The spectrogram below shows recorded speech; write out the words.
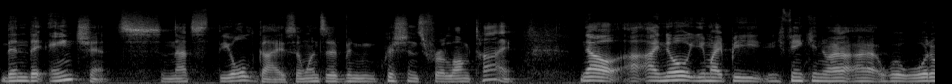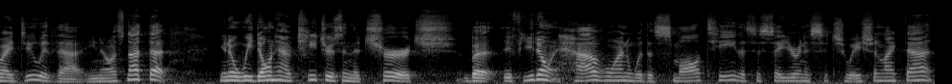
than the ancients, and that's the old guys, the ones that have been Christians for a long time. Now, I know you might be thinking, I, I, well, what do I do with that? You know, it's not that, you know, we don't have teachers in the church, but if you don't have one with a small t, let's just say you're in a situation like that,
